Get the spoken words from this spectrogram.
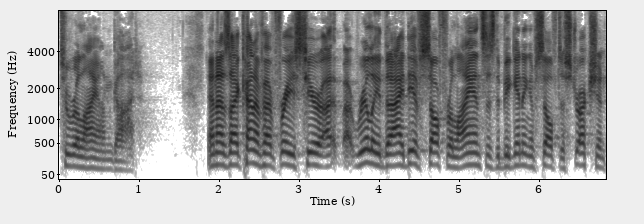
to rely on God. And as I kind of have phrased here, I, really the idea of self reliance is the beginning of self destruction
